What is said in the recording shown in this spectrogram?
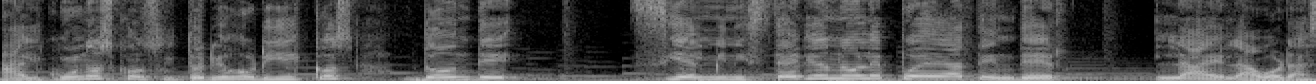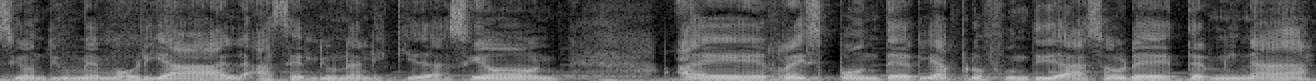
algunos consultorios jurídicos donde si el ministerio no le puede atender la elaboración de un memorial, hacerle una liquidación, eh, responderle a profundidad sobre determinada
